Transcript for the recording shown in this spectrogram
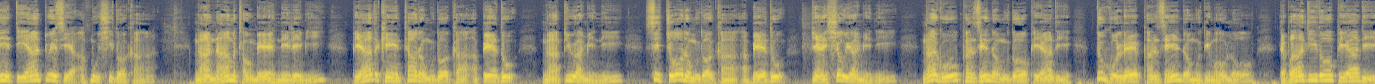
နှင့်တရားတွေ့เสียအမှုရှိသောအခါငါနားမထောင်ဘဲနေလိမ့်မည်ဘုရားသခင်ထတော်မူသောအခါအဘယ်သို့ ငါပြုရမည်နည်းစစ်ကြောတော်မူသောအခါအဘယ်သို့ ပြန်လျှောက်ရမည်နည်းငါကိုဖန်ဆင်းတော်မူသောဘုရားသည် သူကိုလည်းဖန်ဆင်းတော်မူသည်မဟုတ်လောတပါးတည်သောဘုရားသည်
